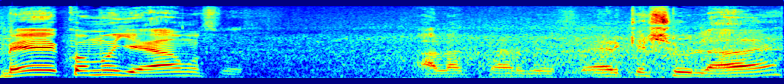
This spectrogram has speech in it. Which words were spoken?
Ve cómo llegamos pues, al atardecer, qué chulada. ¿eh?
